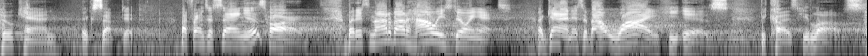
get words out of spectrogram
Who can accept it? My friends, this saying is hard, but it's not about how he's doing it. Again, it's about why he is, because he loves.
